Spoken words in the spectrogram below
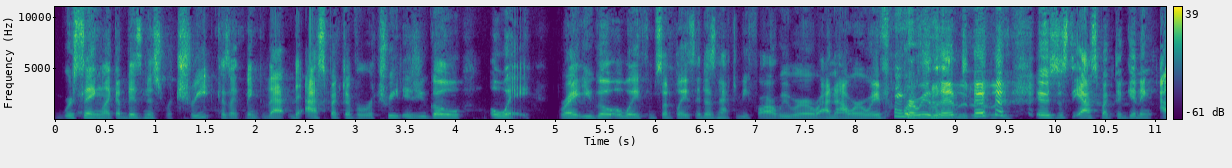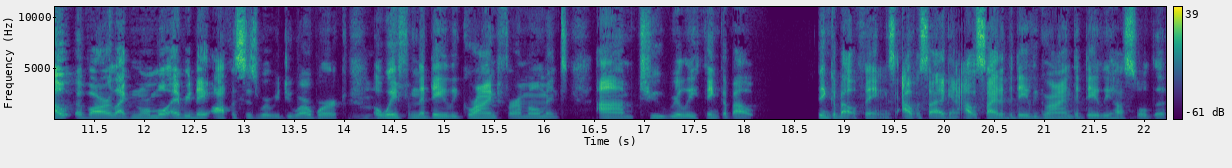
we're saying like a business retreat because I think that the aspect of a retreat is you go away, right? You go away from someplace. It doesn't have to be far. We were an hour away from where we lived. It was just the aspect of getting out of our like normal everyday offices where we do our work, Mhm. away from the daily grind for a moment, um, to really think about think about things outside again, outside of the daily grind, the daily hustle, the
